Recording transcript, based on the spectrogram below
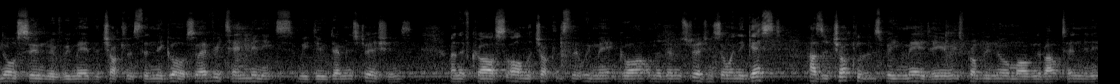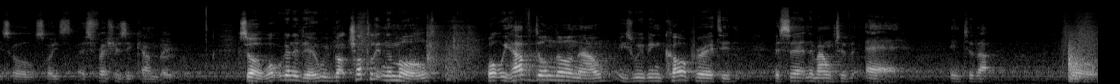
no sooner have we made the chocolates than they go. So every 10 minutes we do demonstrations. And of course, all the chocolates that we make go out on the demonstration. So when a guest has a chocolate that's been made here, it's probably no more than about 10 minutes old. So it's as fresh as it can be. So what we're going to do, we've got chocolate in the mould. What we have done though now is we've incorporated a certain amount of air into that mould.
